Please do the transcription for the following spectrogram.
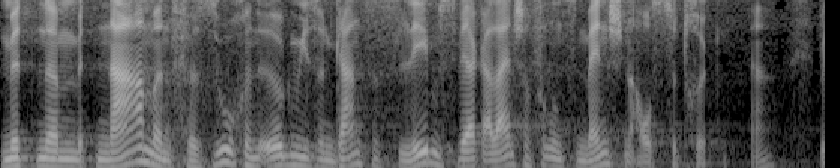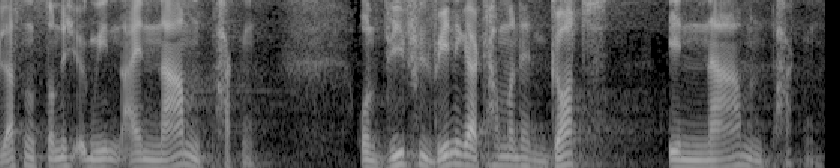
mit, einem, mit Namen versuchen, irgendwie so ein ganzes Lebenswerk allein schon von uns Menschen auszudrücken. Ja? Wir lassen uns doch nicht irgendwie in einen Namen packen. Und wie viel weniger kann man denn Gott in Namen packen?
